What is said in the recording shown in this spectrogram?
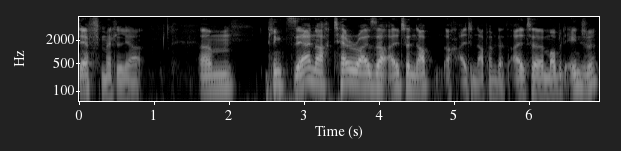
Death Metal, ja. Ähm, Klingt sehr nach Terrorizer, alte Nap ach, alte Napalm Death, alte Morbid Angel.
